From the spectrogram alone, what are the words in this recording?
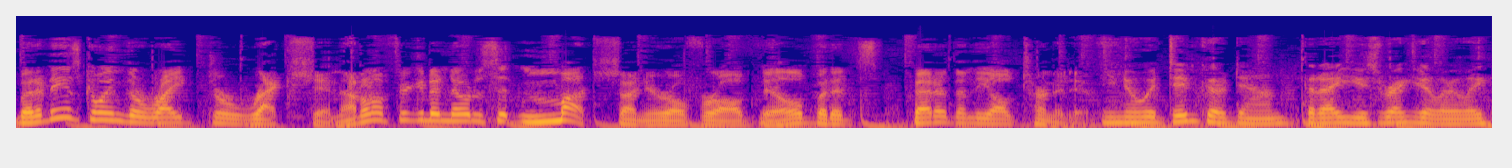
but it is going the right direction. I don't know if you're going to notice it much on your overall bill, but it's better than the alternative. you know what did go down that I use regularly?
